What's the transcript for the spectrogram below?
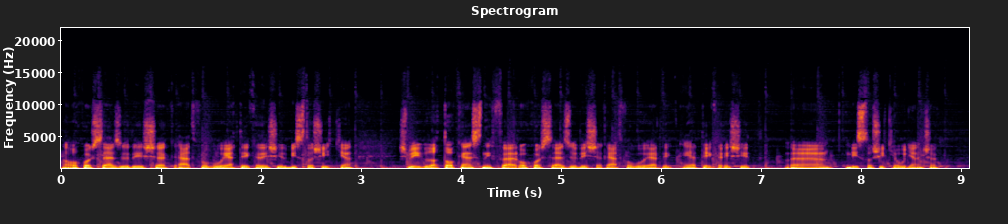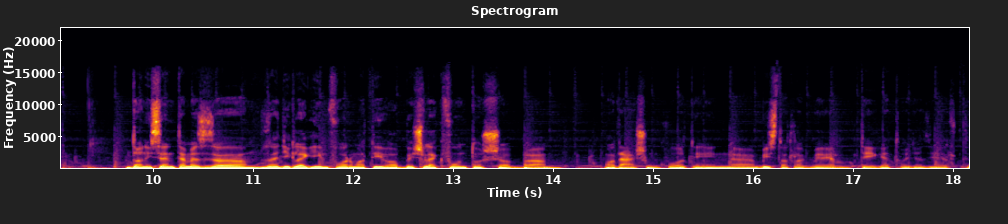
a okos szerződések átfogó értékelését biztosítja, és végül a Token Sniffer okos szerződések átfogó értékelését biztosítja ugyancsak. Dani, szerintem ez az egyik leginformatívabb és legfontosabb adásunk volt. Én biztatlak be téged, hogy azért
